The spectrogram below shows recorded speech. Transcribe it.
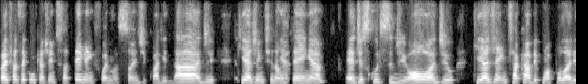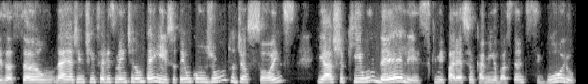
vai fazer com que a gente só tenha informações de qualidade, que a gente não tenha é, discurso de ódio, que a gente acabe com a polarização, né? A gente infelizmente não tem isso, tem um conjunto de ações e acho que um deles, que me parece um caminho bastante seguro,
